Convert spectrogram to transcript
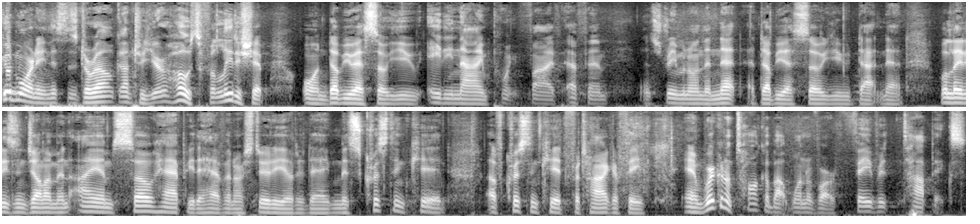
Good morning. This is Darrell Gunter, your host for Leadership on WSOU 89.5 FM and streaming on the net at WSOU.net. Well, ladies and gentlemen, I am so happy to have in our studio today Miss Kristen Kidd of Kristen Kidd Photography. And we're going to talk about one of our favorite topics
